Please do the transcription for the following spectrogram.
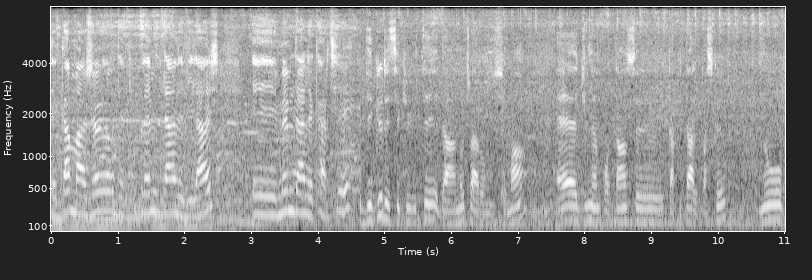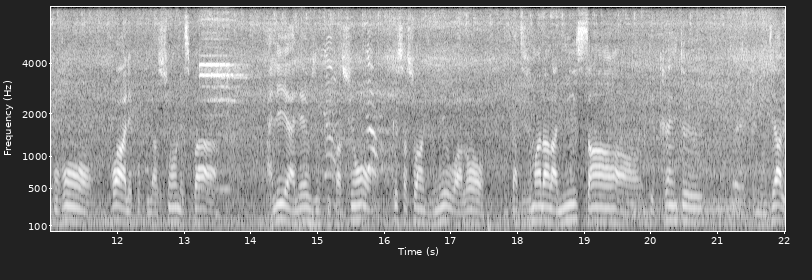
des cas majeurs, des problèmes dans les villages et même dans les quartiers. Le degré de sécurité dans notre arrondissement est d'une importance capitale parce que nous pouvons voir les populations, n'est-ce pas, aller à leurs occupations, que ce soit en journée ou alors tardivement dans la nuit sans des craintes mondiales.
